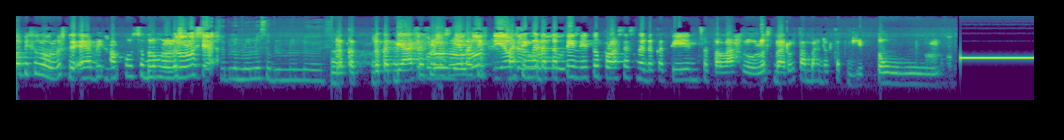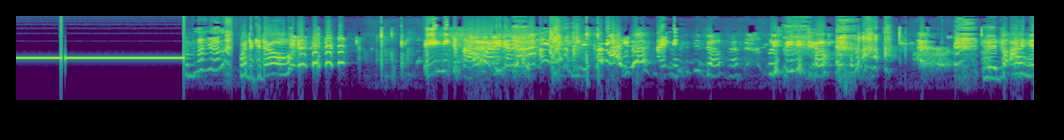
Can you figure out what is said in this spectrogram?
habis lulus deh. Eh, habis aku sebelum lulus Lulus ya? Sebelum lulus, sebelum lulus. deket deket biasa sih Sebelum maksudnya lulus, masih dia masih ngedeketin itu proses ngedeketin setelah lulus baru tambah deket gitu. Pernah kan? Waduh ini ketahuan ini jangan. Please ini jangan. jadi soalnya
